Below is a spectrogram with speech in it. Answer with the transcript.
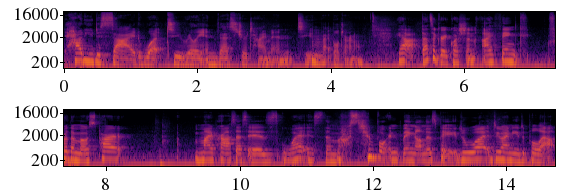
How do you decide what to really invest your time in to mm. Bible journal? Yeah, that's a great question. I think for the most part, my process is what is the most important thing on this page? What do I need to pull out?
